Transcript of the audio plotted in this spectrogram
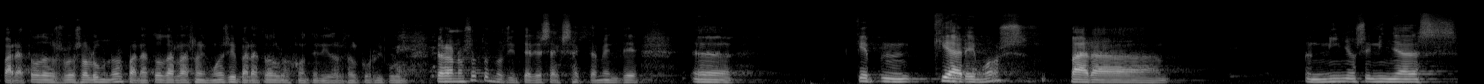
para todos los alumnos, para todas las lenguas y para todos los contenidos del currículum. Pero a nosotros nos interesa exactamente eh, qué haremos para niños y niñas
